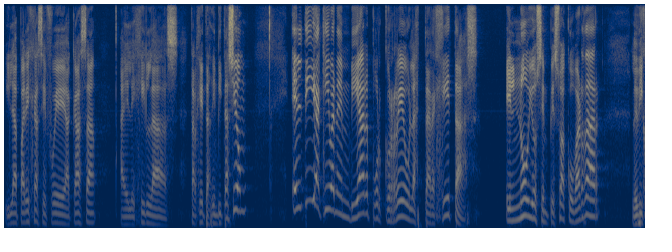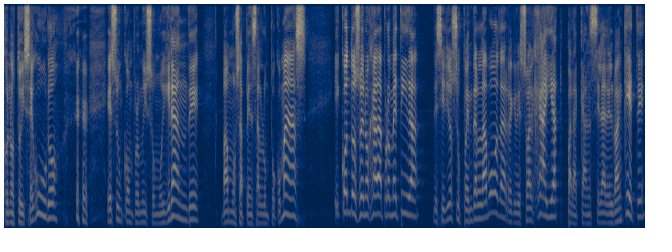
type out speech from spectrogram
y la pareja se fue a casa a elegir las tarjetas de invitación. El día que iban a enviar por correo las tarjetas, el novio se empezó a cobardar, le dijo no estoy seguro, es un compromiso muy grande, vamos a pensarlo un poco más. Y cuando su enojada prometida decidió suspender la boda, regresó al Hyatt para cancelar el banquete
